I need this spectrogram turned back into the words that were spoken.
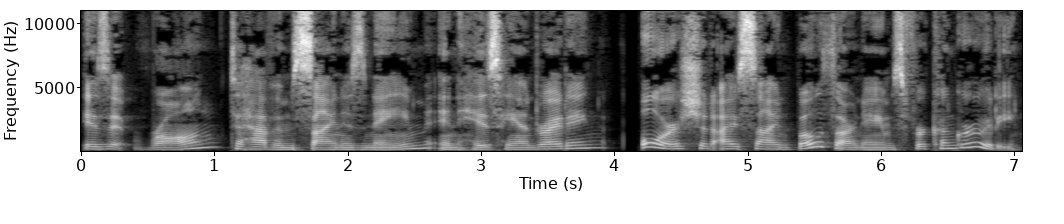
is it wrong to have him sign his name in his handwriting, or should I sign both our names for congruity?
